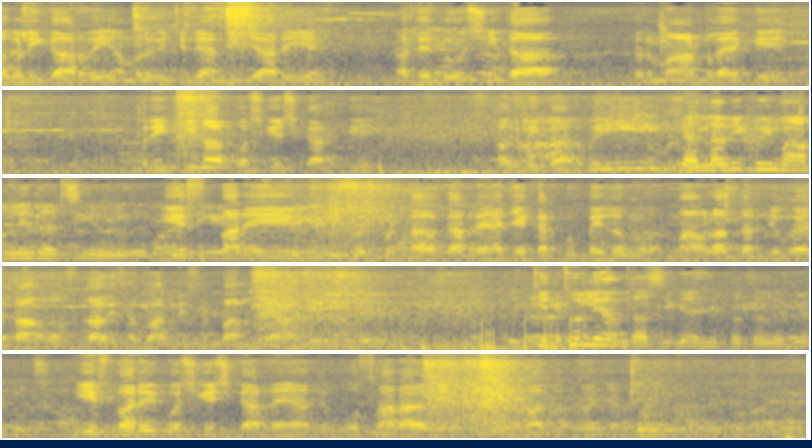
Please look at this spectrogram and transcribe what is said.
ਅਗਲੀ ਕਾਰਵਾਈ ਅਮਲ ਵਿੱਚ ਲਿਆਂਦੀ ਜਾ ਰਹੀ ਹੈ ਅਤੇ ਦੋਸ਼ੀ ਦਾ ਰਿਮਾਂਡ ਲੈ ਕੇ ਬਰੀਕੀ ਨਾਲ ਪੁੱਛਗਿੱਛ ਕਰਕੇ ਅਗਲੀ ਕਾਰਵਾਈ ਪਹਿਲਾਂ ਵੀ ਕੋਈ ਮਾਮਲੇ ਦਰਜ ਸੀ ਉਹਨਾਂ ਦੇ? ਇਸ ਬਾਰੇ ਵੀ ਪੁੱਛ ਪੜਤਾਲ ਕਰ ਰਹੇ ਹਾਂ। ਜੇਕਰ ਕੋਈ ਪਹਿਲੋਂ ਮਾਮਲਾ ਦਰਜ ਹੋਇਆ ਤਾਂ ਉਸ ਦਾ ਵੀ ਸਫਾਰਤੀ ਸੰਭਾਲ ਲਿਆ ਇਹ ਕਿੱਥੋਂ ਲਿਆਂਦਾ ਸੀਗਾ ਇਹ ਪਤਾ ਲੱਗਿਆ ਕੁਝ ਕੇ ਇਸ ਬਾਰੇ ਵੀ ਪੁੱਛਗਿੱਛ ਕਰ ਰਹੇ ਹਾਂ ਤੇ ਉਹ ਸਾਰਾ ਵਿੱਚ ਵੇਰਵਾ ਦਿੱਤਾ ਜਾਵੇ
